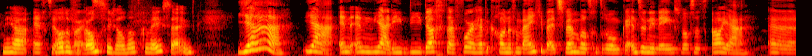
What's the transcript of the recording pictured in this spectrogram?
Ja, echt heel wat een vakantie zal dat geweest zijn. Ja, ja. En, en ja, die, die dag daarvoor heb ik gewoon nog een wijntje bij het zwembad gedronken. En toen ineens was het, oh ja, uh,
